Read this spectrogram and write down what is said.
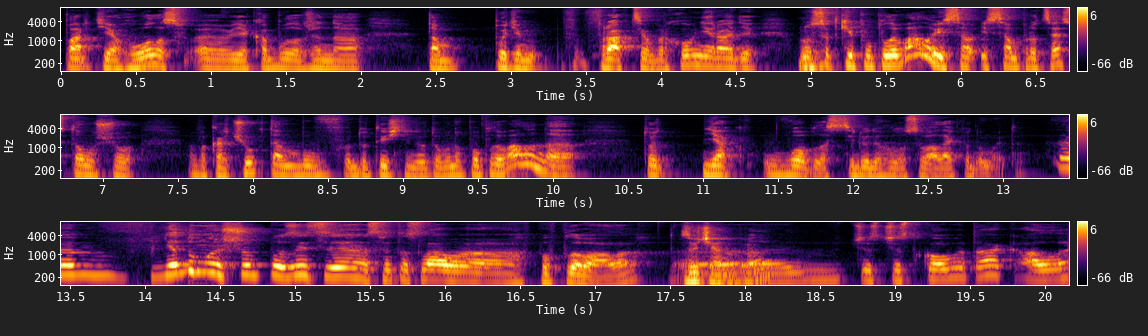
партія голос, е, яка була вже на там потім фракція в Верховній Раді, ну все-таки попливало і сам і сам процес в тому, що Вакарчук там був дотичний до того, воно попливало на то як в області люди голосували, як ви думаєте? Ем, Я думаю, що позиція Святослава повпливала. Звичайно, Е, правда? Частково так, але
